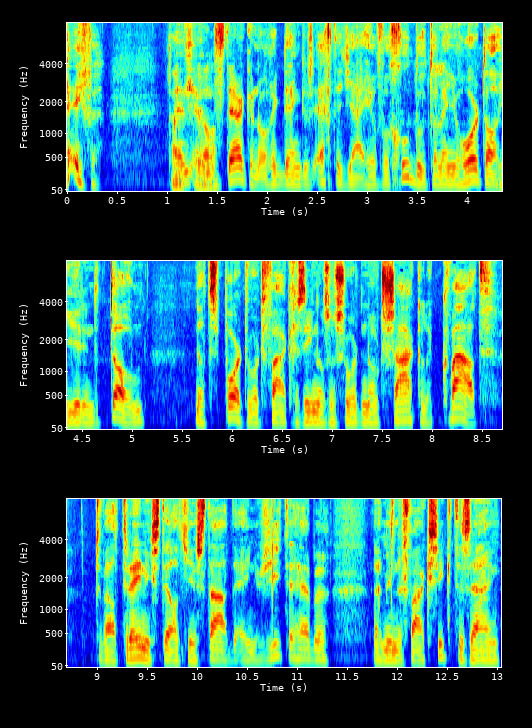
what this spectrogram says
leven. En, Dankjewel. en sterker nog, ik denk dus echt dat jij heel veel goed doet. Alleen je hoort al hier in de toon dat sport wordt vaak gezien als een soort noodzakelijk kwaad. Terwijl training stelt je in staat de energie te hebben, eh, minder vaak ziek te zijn,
